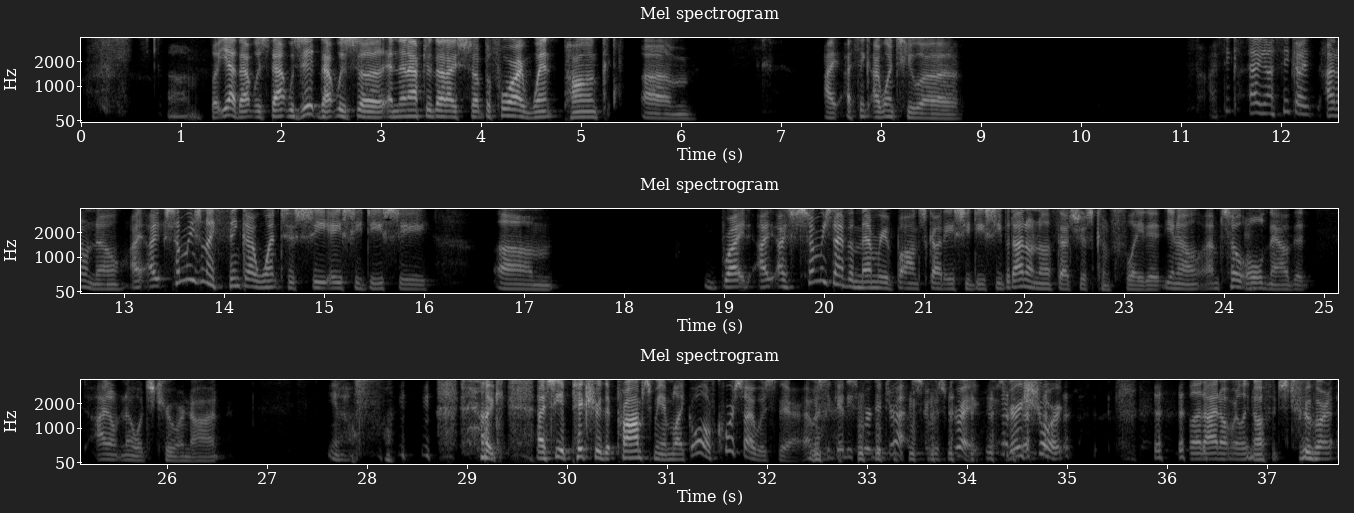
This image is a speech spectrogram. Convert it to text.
Um, but yeah, that was that was it. That was, uh, and then after that, I saw before I went punk. Um, I, I think I went to uh, I think I, I think I I don't know. I, I some reason I think I went to see ACDC. Um, right. I, I some reason I have a memory of Bon Scott ACDC, but I don't know if that's just conflated. You know, I'm so old now that I don't know what's true or not. You know, like I see a picture that prompts me. I'm like, oh, of course I was there. I was at Gettysburg Address. It was great. It was very short, but I don't really know if it's true or.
